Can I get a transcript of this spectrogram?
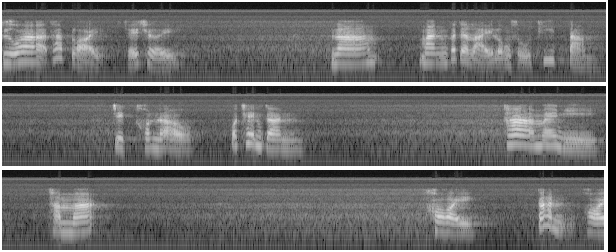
คือว่าถ้าปล่อยเฉยๆน้ำ มันก็จะไหลลงสู่ที่ต่ำจิตคนเราก็เช่นกัน ถ้าไม่มีธรรมะ คอยกั้นคอย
